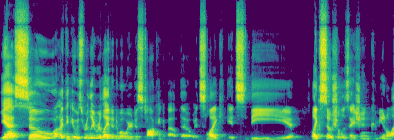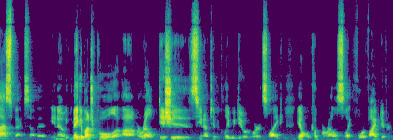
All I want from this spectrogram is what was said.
Yes, so I think it was really related to what we were just talking about, though. It's like it's the like socialization, communal aspects of it. You know, make a bunch of cool uh, morel dishes. You know, typically we do it where it's like, you know, we'll cook morels like four or five different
